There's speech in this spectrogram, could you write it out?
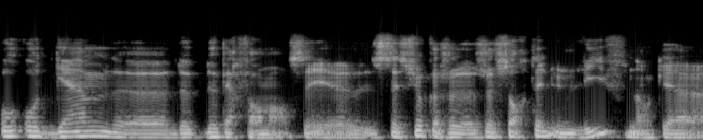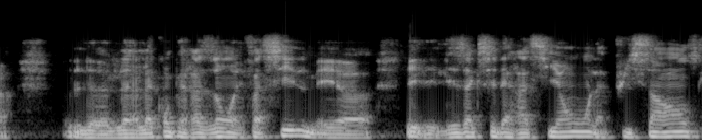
haut, de gamme de, performance. Euh, c'est sûr que je, sortais d'une Leaf, donc euh, la, comparaison est facile, mais les, accélérations, la puissance,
